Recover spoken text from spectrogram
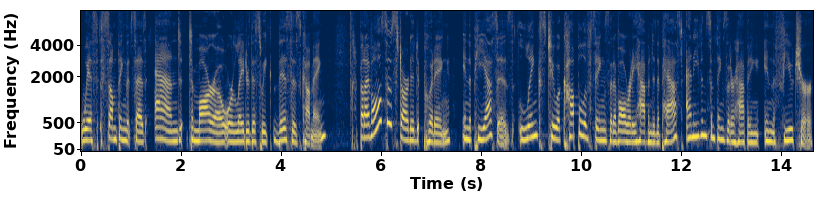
with something that says, and tomorrow or later this week, this is coming. But I've also started putting in the PSs links to a couple of things that have already happened in the past and even some things that are happening in the future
